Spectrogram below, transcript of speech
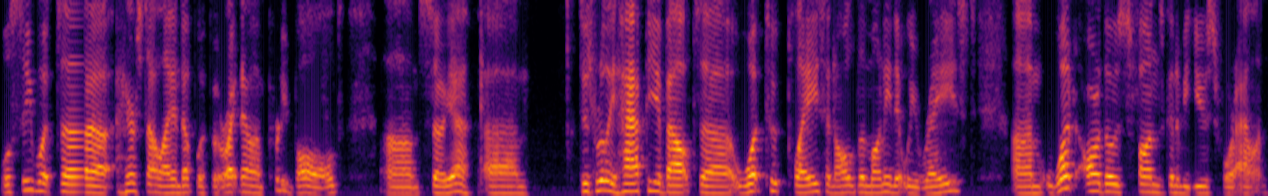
We'll see what uh, hairstyle I end up with, but right now I'm pretty bald. Um, so yeah, um, just really happy about uh, what took place and all the money that we raised. Um, what are those funds going to be used for, Alan?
